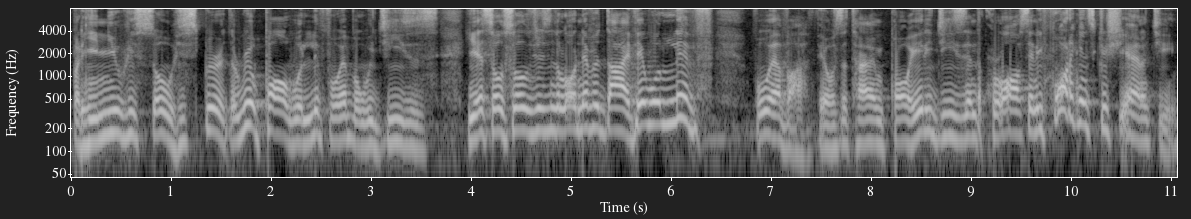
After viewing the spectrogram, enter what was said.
But he knew his soul, his spirit, the real Paul would live forever with Jesus. Yes, those soldiers in the Lord never die. They will live forever. There was a time Paul hated Jesus and the cross and he fought against Christianity.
